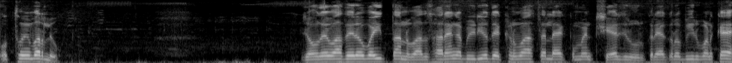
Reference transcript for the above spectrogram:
ਉੱਥੋਂ ਹੀ ਭਰ ਲਿਓ। ਜਿਉਂਦੇ ਵਾਸਤੇ ਰਹੋ ਬਾਈ। ਧੰਨਵਾਦ ਸਾਰਿਆਂ ਦਾ। ਵੀਡੀਓ ਦੇਖਣ ਵਾਸਤੇ ਲਾਈਕ ਕਮੈਂਟ ਸ਼ੇਅਰ ਜ਼ਰੂਰ ਕਰਿਆ ਕਰੋ ਵੀਰ ਬਣ ਕੇ।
